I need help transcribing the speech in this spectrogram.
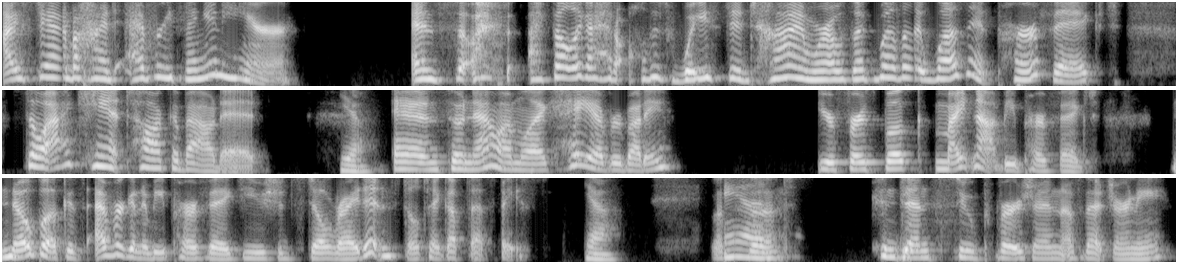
I stand behind everything in here. And so I, I, felt like I had all this wasted time where I was like, well, it wasn't perfect. So I can't talk about it. Yeah. And so now I'm like, hey, everybody, your first book might not be perfect. No book is ever going to be perfect. You should still write it and still take up that space. Yeah. So that's and the condensed soup version of that journey.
